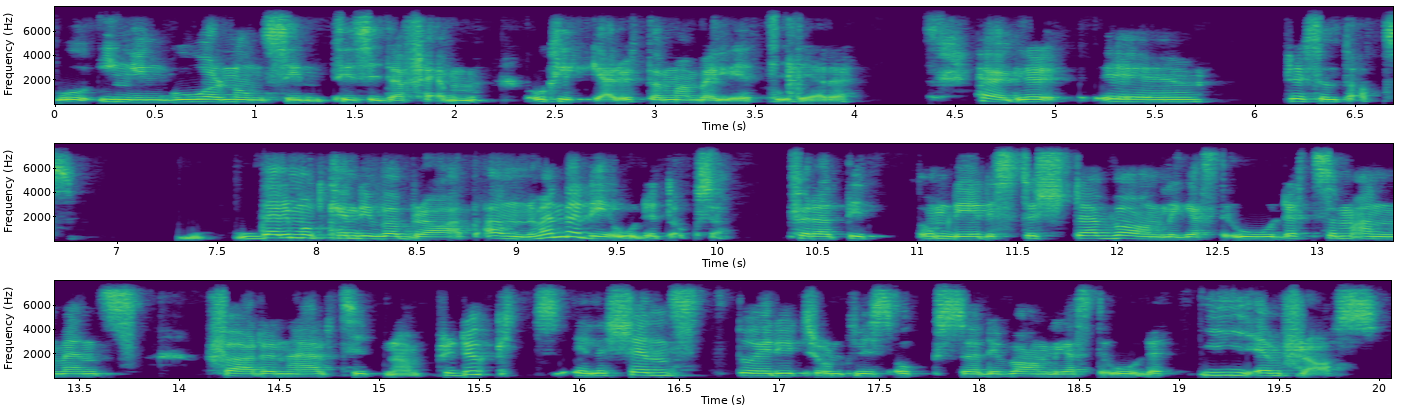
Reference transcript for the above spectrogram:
och ingen går någonsin till sida 5 och klickar utan man väljer tidigare högre eh, resultat. Däremot kan det vara bra att använda det ordet också. För att det, om det är det största vanligaste ordet som används för den här typen av produkt eller tjänst, då är det troligtvis också det vanligaste ordet i en fras.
